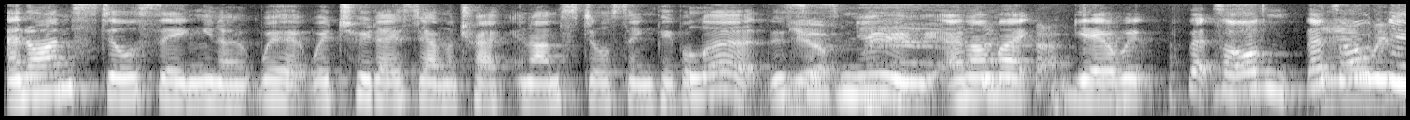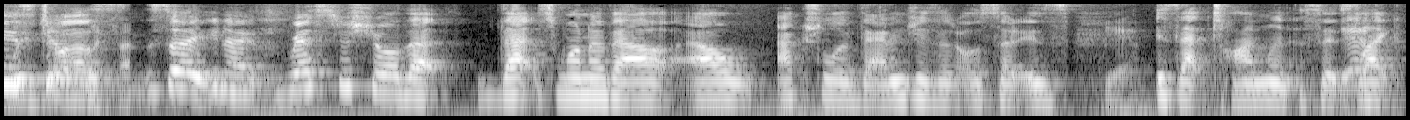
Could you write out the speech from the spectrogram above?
And I'm still seeing, you know, we're, we're two days down the track, and I'm still seeing people alert. This yep. is new, and I'm like, yeah, we, that's old. That's yeah, old news we to us. So you know, rest assured that that's one of our, our actual advantages. It also is yeah. is that timeliness. It's yeah. like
